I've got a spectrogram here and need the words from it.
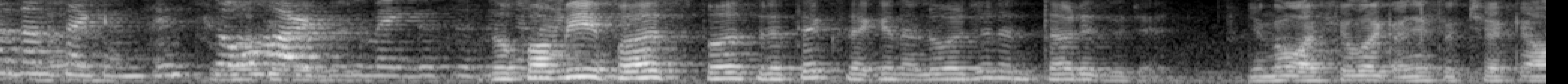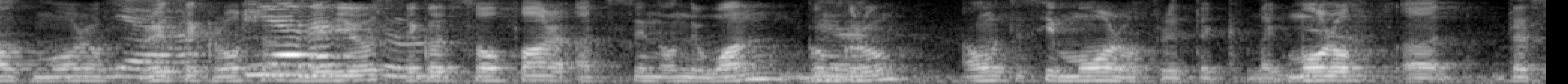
of them Uh, second. It's Lot so of hard people to make this decision. So for me, actually. first first Hrithik, second Allu Arjun, and third is Vijay. You know, I feel like I need to check out more of Yeah. Hrithik Roshan's Yeah, videos true. because so far I've seen only one, Ghungroo. I want to see more of Hrithik, like more of uh, this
